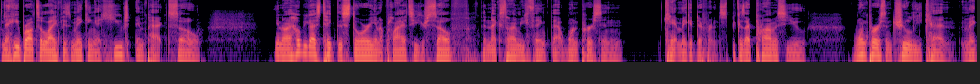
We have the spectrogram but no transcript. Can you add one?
that he brought to life is making a huge impact. So, you know, I hope you guys take this story and apply it to yourself the next time you think that one person can't make a difference. Because I promise you, one person truly can make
